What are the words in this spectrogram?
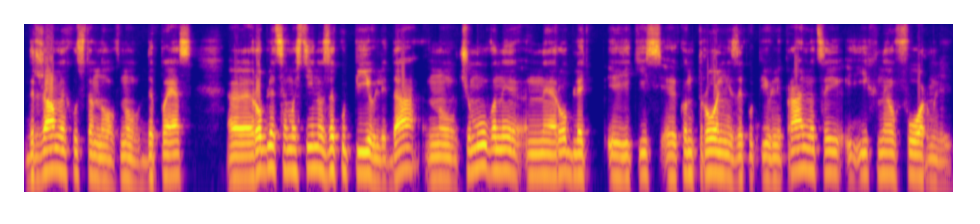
державних установ, ну ДПС, е, роблять самостійно закупівлі. Да? Ну, чому вони не роблять е, якісь е, контрольні закупівлі? Правильно, це їх не оформлюють.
